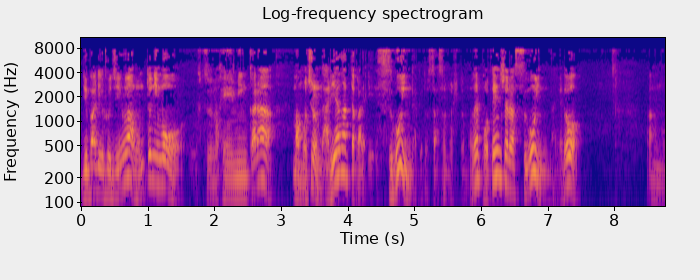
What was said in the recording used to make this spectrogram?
デュバリー夫人は本当にもう、普通の平民から、まあもちろん成り上がったから、すごいんだけどさ、その人のね、ポテンシャルはすごいんだけど、あのー、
